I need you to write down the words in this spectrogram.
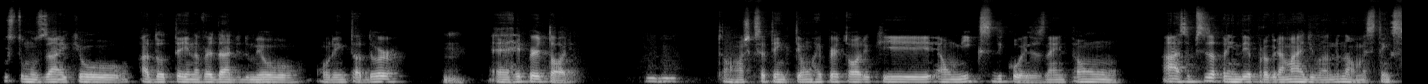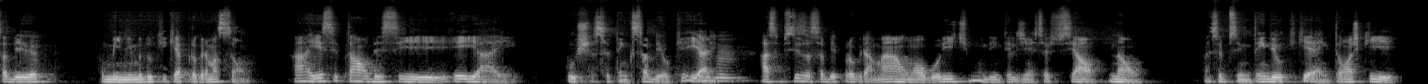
costumo usar e que eu adotei, na verdade, do meu orientador Hum. é repertório. Uhum. Então, acho que você tem que ter um repertório que é um mix de coisas, né? Então, ah, você precisa aprender a programar, Edivando? Não, mas você tem que saber o mínimo do que que é programação. Ah, esse tal desse AI. Puxa, você tem que saber o que é AI. Uhum. Ah, você precisa saber programar um algoritmo de inteligência artificial? Não. Mas você precisa entender o que, que é. Então, acho que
